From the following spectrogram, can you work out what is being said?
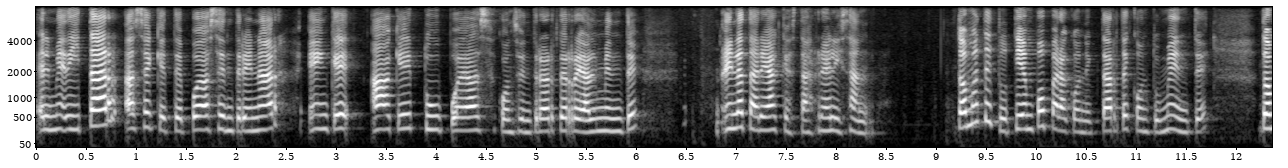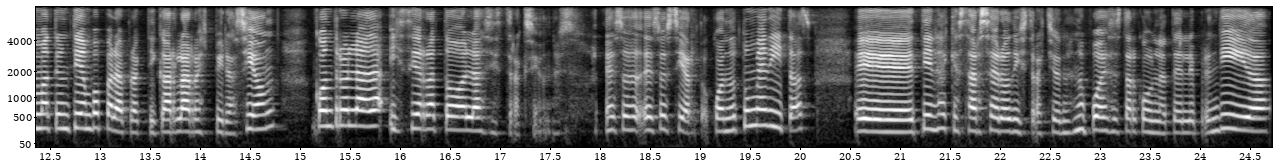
El meditar hace que te puedas entrenar en que, a que tú puedas concentrarte realmente en la tarea que estás realizando. Tómate tu tiempo para conectarte con tu mente, tómate un tiempo para practicar la respiración controlada y cierra todas las distracciones. Eso, eso es cierto. Cuando tú meditas, eh, tienes que estar cero distracciones. No puedes estar con la tele prendida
